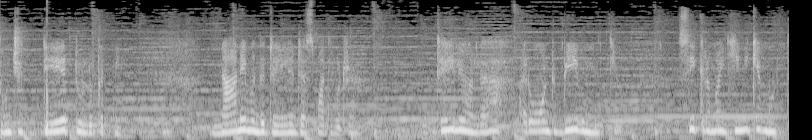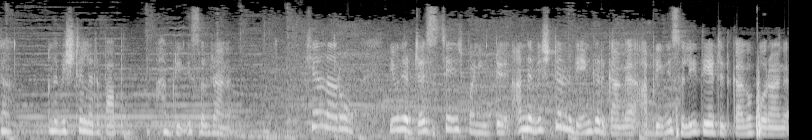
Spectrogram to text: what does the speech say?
don't you dare to look at me நானே வந்து டெய்லியும் ட்ரெஸ் மாற்றி விட்றேன். டெய்லியும் இல்லை. I don't to be with you சீக்கிரமாக இன்னிக்கே முடித்தா அந்த விஷ்டலரை பார்ப்போம் அப்படின்னு சொல்கிறாங்க எல்லாரும் இவங்க ட்ரெஸ் சேஞ்ச் பண்ணிட்டு அந்த விஷ்டலர் எங்கே இருக்காங்க அப்படின்னு சொல்லி தேட்டருக்காக போகிறாங்க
